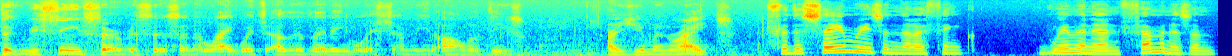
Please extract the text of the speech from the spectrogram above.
to receive services in a language other than English. I mean, all of these are human rights. For the same reason that I think women and feminism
